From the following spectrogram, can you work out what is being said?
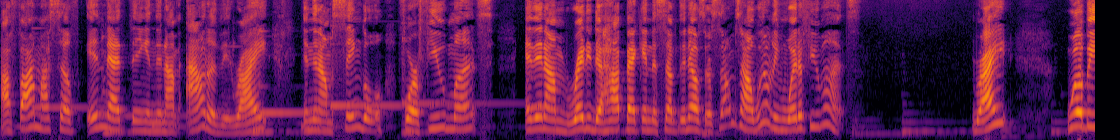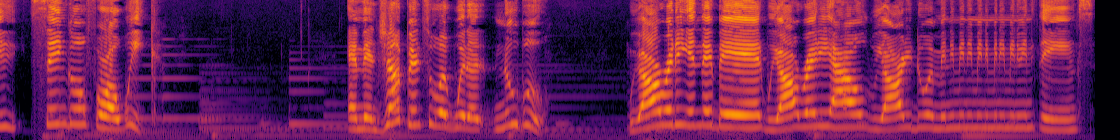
I find myself in that thing and then I'm out of it, right? And then I'm single for a few months and then I'm ready to hop back into something else. Or sometimes we don't even wait a few months, right? We'll be single for a week and then jump into it with a new boo. We already in their bed. We already out. We already doing many, many, many, many, many, many things.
